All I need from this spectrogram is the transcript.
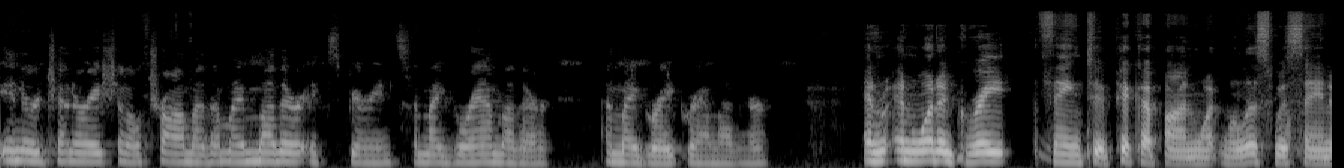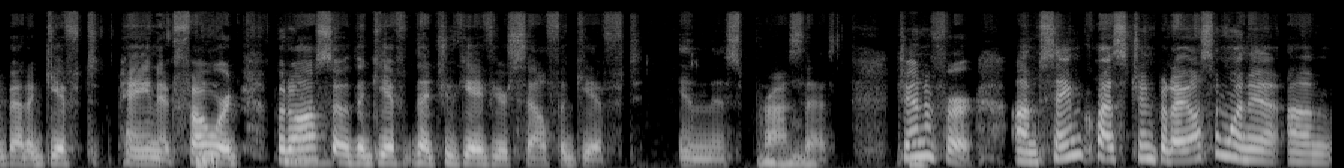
intergenerational trauma that my mother experienced and my grandmother and my great grandmother. And, and what a great thing to pick up on what Melissa was saying about a gift paying it forward, but yeah. also the gift that you gave yourself a gift in this mm-hmm. process. Mm-hmm. Jennifer, um, same question, but I also want to um,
